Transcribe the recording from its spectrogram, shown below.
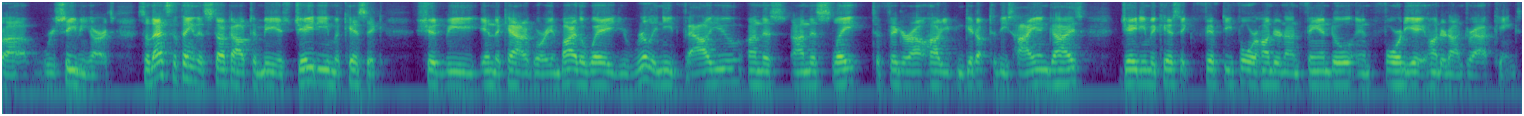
uh, receiving yards. So that's the thing that stuck out to me is J.D. McKissic should be in the category. And by the way, you really need value on this on this slate to figure out how you can get up to these high end guys. J.D. McKissic 5400 on FanDuel and 4800 on DraftKings.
